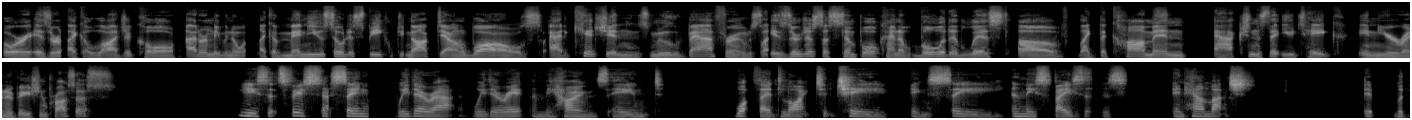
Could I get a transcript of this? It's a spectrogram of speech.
or is there like a logical, I don't even know, like a menu, so to speak, to knock down walls, add kitchens, move bathrooms? Like, is there just a simple kind of bulleted list of like the common actions that you take in your renovation process? Yes, it's first seeing where they're at, where they're at in their homes mm. and what they'd like to achieve and see in their spaces and how much it would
